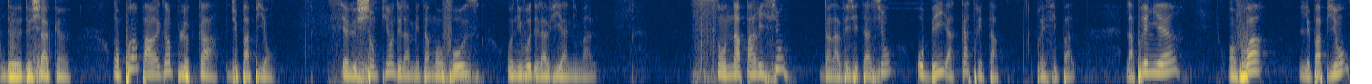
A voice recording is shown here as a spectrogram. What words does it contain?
de, de chacun. On prend par exemple le cas du papillon. C'est le champion de la métamorphose au niveau de la vie animale. Son apparition dans la végétation obéit à quatre étapes principales. La première, on voit les papillons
